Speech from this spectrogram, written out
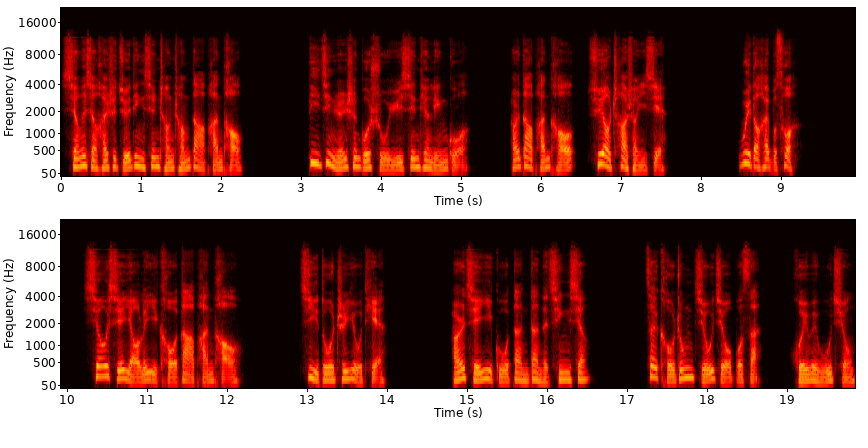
想了想，还是决定先尝尝大蟠桃。毕竟人参果属于先天灵果，而大蟠桃却要差上一些。味道还不错。萧邪咬了一口大蟠桃，既多汁又甜，而且一股淡淡的清香在口中久久不散，回味无穷。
